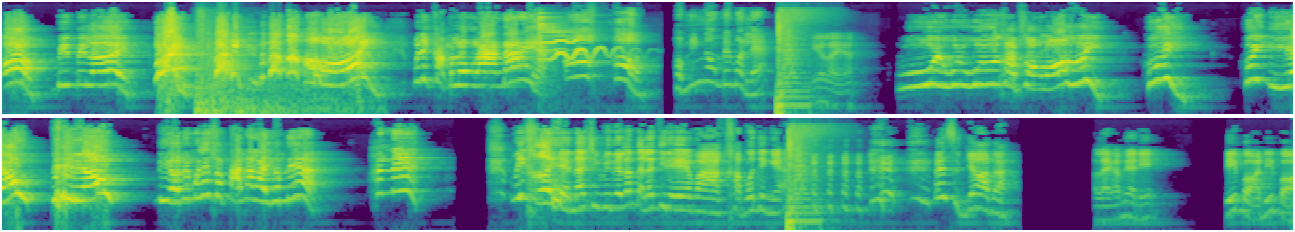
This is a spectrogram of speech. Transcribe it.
โอ้บินไปเลยเฮ้ยเฮ้ยโอ้ยมันจะกลับมาลงรางได้อะโอ้โหผมนี่งงไปหมดแล้ว นี่อะไรฮะอุ้ยอุ้ยอุ้ยขับสองล้อเฮ้ยเฮ้ยเฮ้ยเดี๋ยว เดี๋ยว เดี๋ยวเนี่ยมึงเล่นสตันอะไรครับเนี่ยฮันแน่ ไม่เคยเห็นนะชีวิตเนี่ยตั้งแต่เล่น GTA มาขับรถอย่างเงี้ยเฮ้สุดยอดอะ อะไรครับเนี่ยนี้ดิฟบอดิฟบอ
